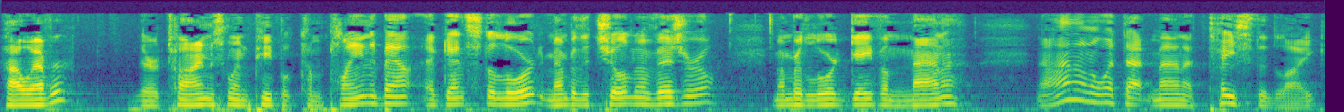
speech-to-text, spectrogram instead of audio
However, there are times when people complain about against the Lord. Remember the children of Israel? Remember the Lord gave them manna? Now I don't know what that manna tasted like,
